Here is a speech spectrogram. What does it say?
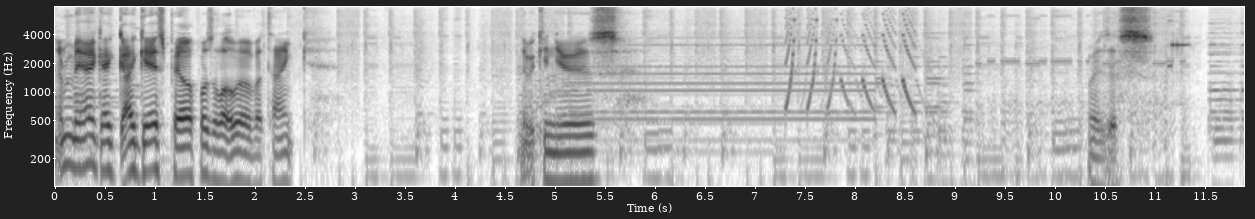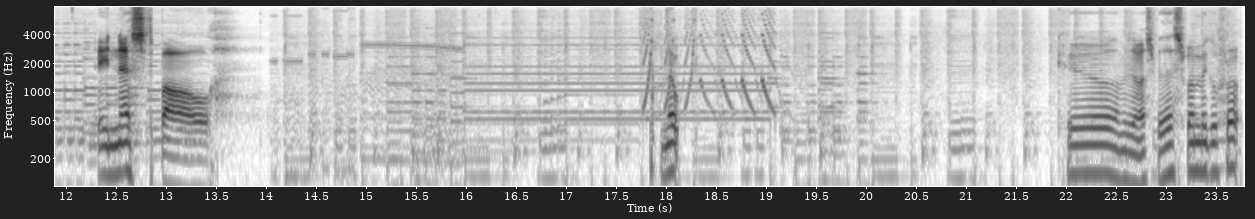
I mean, I, I, I guess Pelipper's a little bit of a tank that we can use. What is this? A nest ball. Nope. Cool, there must be this one we go for up.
